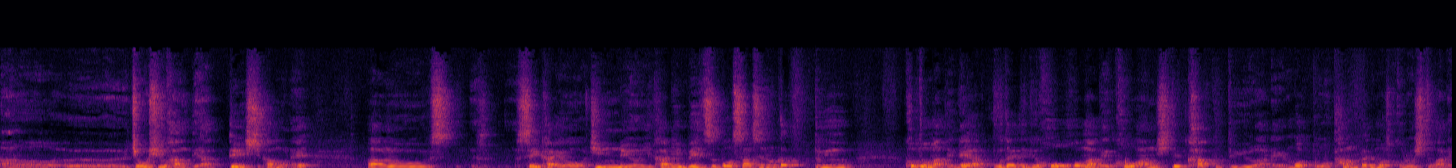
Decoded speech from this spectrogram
あの常習犯であってしかもねあの世界を人類をいかに滅亡させるかということまでね具体的方法まで考案して書くというのはねもうどう考えてもこの人はね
